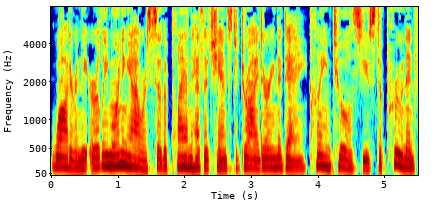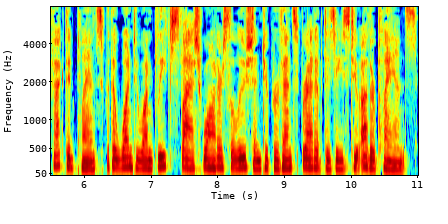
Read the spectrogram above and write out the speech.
Water in the early morning hours so the plant has a chance to dry during the day. Clean tools used to prune infected plants with a 1 to 1 bleach slash water solution to prevent spread of disease to other plants.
